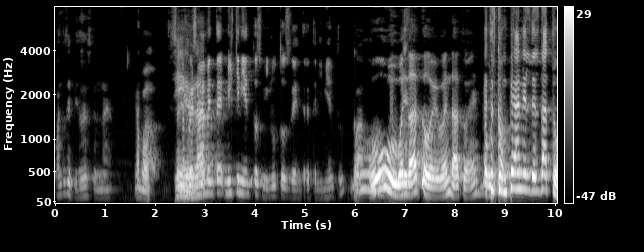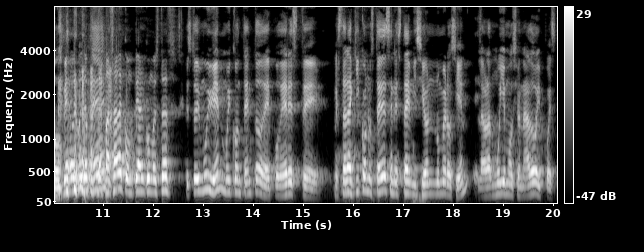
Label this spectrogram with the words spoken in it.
¿Cuántos episodios tendrá? Sí, de verdad. aproximadamente 1500 minutos de entretenimiento. Uh, buen dato, eh, buen dato, ¿eh? Este es. Compean, el del dato. Ve- De, de pasada, Compean, ¿cómo estás? Estoy muy bien, muy contento de poder este, estar aquí con ustedes en esta emisión número 100. La verdad, muy emocionado y pues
